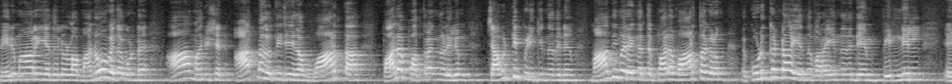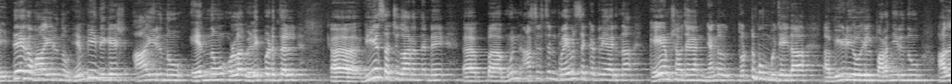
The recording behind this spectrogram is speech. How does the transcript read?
പെരുമാറിയതിലുള്ള മനോവ്യത കൊണ്ട് ആ മനുഷ്യൻ ആത്മഹത്യ ചെയ്ത വാർത്ത പല പത്രങ്ങളിലും ചവിട്ടിപ്പിടിക്കുന്നതിന് മാധ്യമരംഗത്ത് പല വാർത്തകളും കൊടുക്കണ്ട എന്ന് പറയുന്നതിന്റെയും പിന്നിൽ ഇദ്ദേഹമായിരുന്നു എം വി നികേഷ് ആയിരുന്നു എന്നും ഉള്ള വെളിപ്പെടുത്തൽ. വി എസ് അച്യുതാനന്ദന്റെ മുൻ അസിസ്റ്റന്റ് പ്രൈവറ്റ് സെക്രട്ടറി ആയിരുന്ന കെ എം ഷാജഹാൻ ഞങ്ങൾ തൊട്ടു മുമ്പ് ചെയ്ത വീഡിയോയിൽ പറഞ്ഞിരുന്നു. അത്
